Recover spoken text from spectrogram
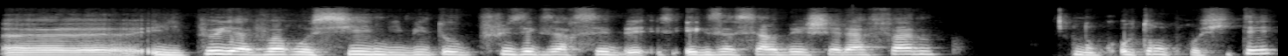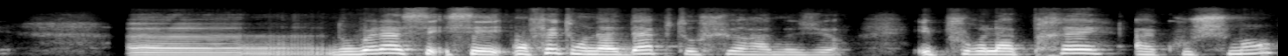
Il peut y avoir aussi une libido plus exacerbée chez la femme. Donc, autant profiter. Euh, donc voilà, c'est en fait on adapte au fur et à mesure. Et pour l'après accouchement,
